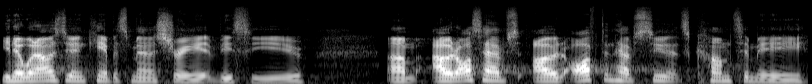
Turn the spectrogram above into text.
You know, when I was doing campus ministry at VCU, um, I would also have, I would often have students come to me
